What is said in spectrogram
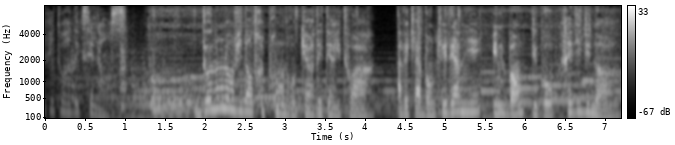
Territoire d'excellence. Donnons l'envie d'entreprendre au cœur des territoires. Avec la banque Les Derniers, une banque du groupe Crédit du Nord.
